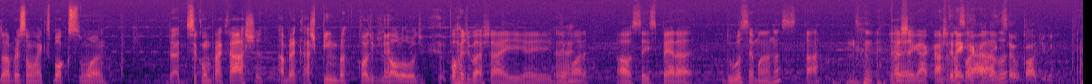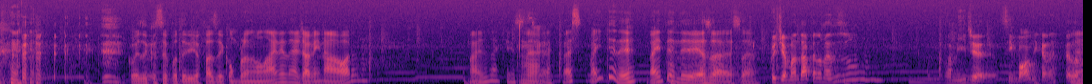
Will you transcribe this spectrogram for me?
da versão Xbox One. Você compra a caixa, abre a caixa, pimba, código de download. Pode baixar aí, aí É. demora. Ó, você espera duas semanas, tá? pra É. chegar a caixa na sua casa. seu código. Coisa que você poderia fazer comprando online, né? Já vem na hora, né? Mas, né, quem se É. tiver, vai, vai entender. Vai entender essa. essa Podia mandar pelo menos um- uma mídia simbólica, né? Pelo né?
